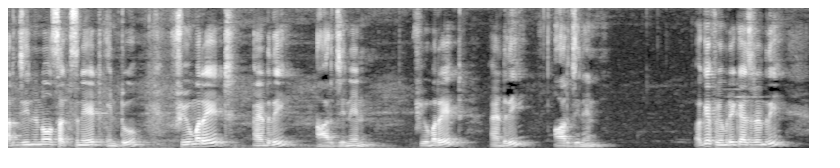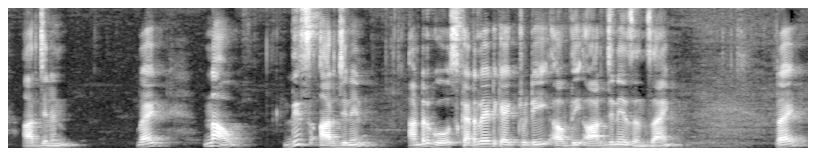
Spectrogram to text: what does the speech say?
argininosuccinate into fumarate and the arginine. Fumarate and the arginine. Okay fumaric acid and the arginine right? Now this arginine undergoes catalytic activity of the arginase enzyme right?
